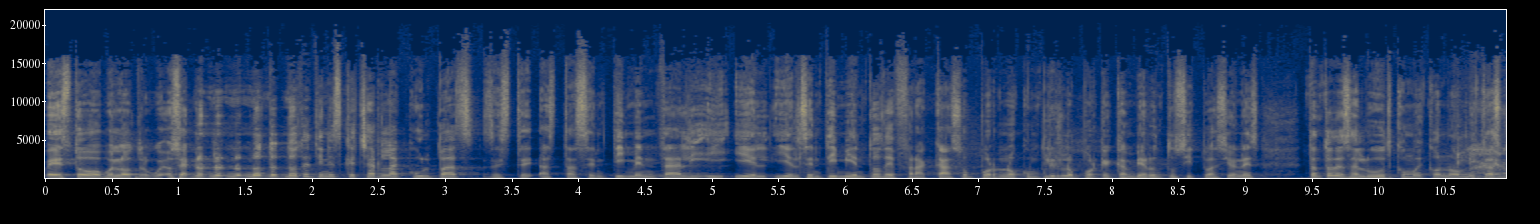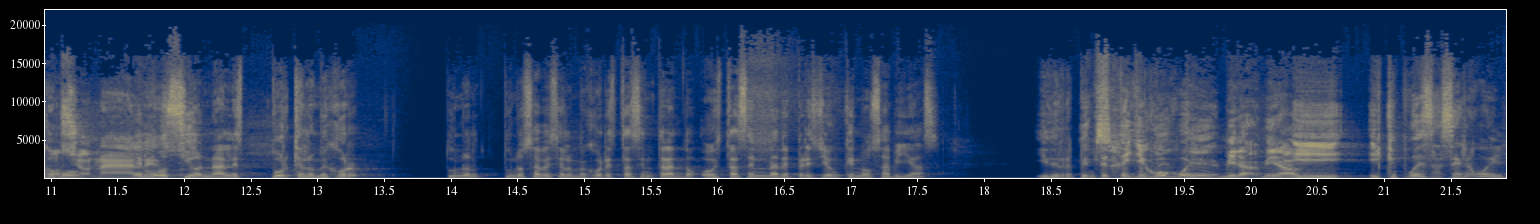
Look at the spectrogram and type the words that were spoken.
esto o el otro, güey. O sea, no, no, no, no te- tienes que echar la culpa este, hasta sentimental y, y el, y el sentimiento de fracaso por no cumplirlo, porque cambiaron tus situaciones, tanto de salud como económicas, como Emocionales, emocionales, porque a lo mejor tú no, tú no sabes si a lo mejor estás entrando o estás en una depresión que no sabías y de repente te llegó, güey. Mira, mira. ¿Y, ¿Y qué puedes hacer, güey?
